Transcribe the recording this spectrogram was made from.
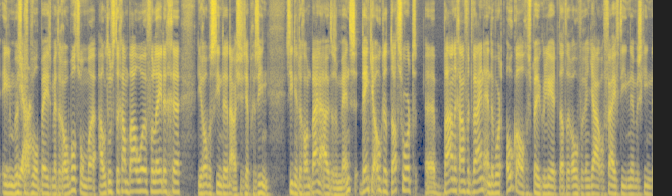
Elon Musk is bijvoorbeeld bezig met robots om uh, auto's te gaan bouwen volledig. Uh, die robots zien er, nou, als je ze hebt gezien, zien er gewoon bijna uit als een mens. Denk je ook dat dat soort uh, banen gaan verdwijnen? En er wordt ook al gespeculeerd dat er over een jaar of 15 misschien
